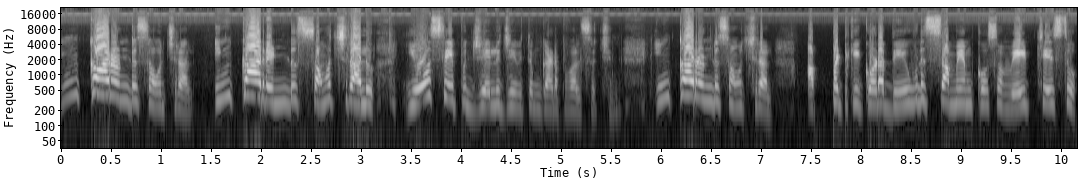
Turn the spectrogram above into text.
ఇంకా రెండు సంవత్సరాలు ఇంకా రెండు సంవత్సరాలు యోసేపు జైలు జీవితం గడపవలసి వచ్చింది. ఇంకా రెండు సంవత్సరాలు. అప్పటికి కూడా దేవుడి సమయం కోసం వెయిట్ చేస్తూ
